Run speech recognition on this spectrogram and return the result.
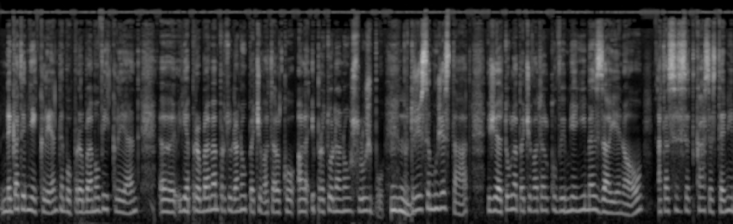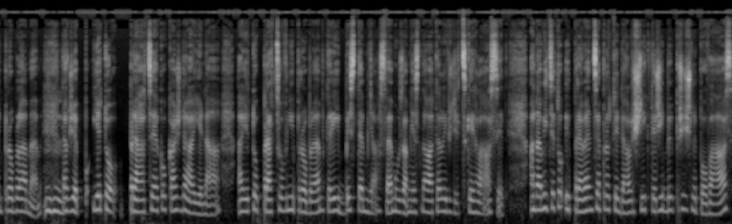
negativní klient nebo problémový klient uh, je problémem pro tu danou pečovatelku, ale i pro tu danou službu. Mm-hmm. Protože se může stát, že tuhle pečovatelku vyměníme za jinou a ta se setká se stejným problémem. Mm-hmm. Takže je to práce jako každá jiná a je to pracovní problém, který byste měla svému zaměstnavateli vždycky hlásit. A navíc je to i prevence pro ty další, kteří by přišli po vás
